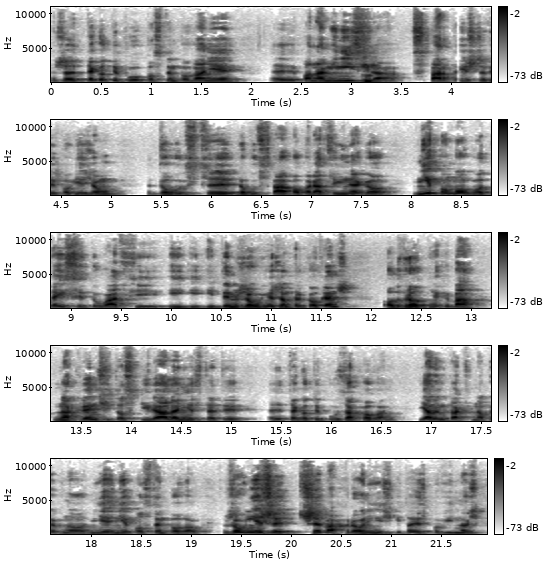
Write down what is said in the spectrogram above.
że tego typu postępowanie E, pana ministra, wsparte jeszcze wypowiedzią dowódcy, dowództwa operacyjnego, nie pomogło tej sytuacji i, i, i tym żołnierzom, tylko wręcz odwrotnie. Chyba nakręci to spiralę niestety e, tego typu zachowań. Ja bym tak na pewno nie, nie postępował. Żołnierzy trzeba chronić i to jest powinność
